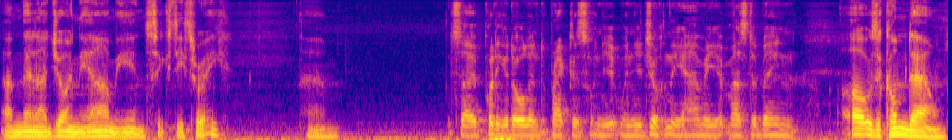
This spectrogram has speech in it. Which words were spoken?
and then I joined the army in 63 um, so putting it all into practice when you when you joined the army it must have been oh it was a come down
